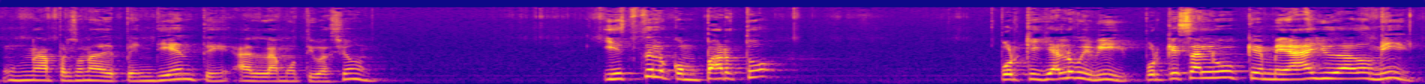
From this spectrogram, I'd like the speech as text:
una persona dependiente a la motivación. Y esto te lo comparto porque ya lo viví, porque es algo que me ha ayudado a mí.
